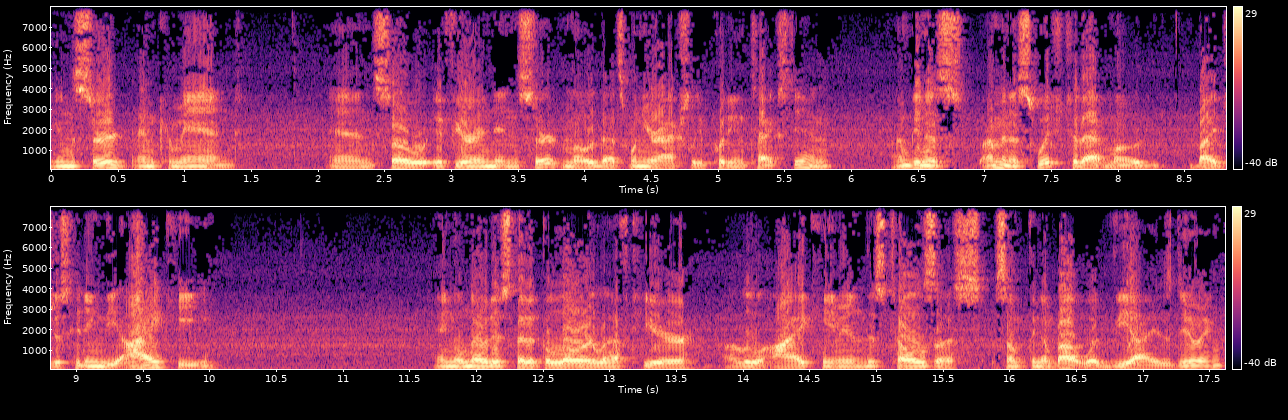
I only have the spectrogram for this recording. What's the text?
Insert and Command. And so if you're in insert mode, that's when you're actually putting text in. I'm going to I'm going to switch to that mode by just hitting the I key. And you'll notice that at the lower left here, a little I came in. This tells us something about what VI is doing.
